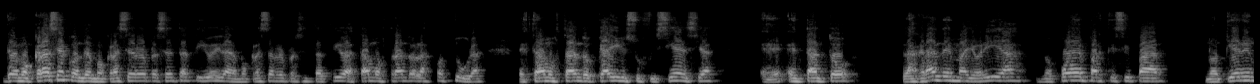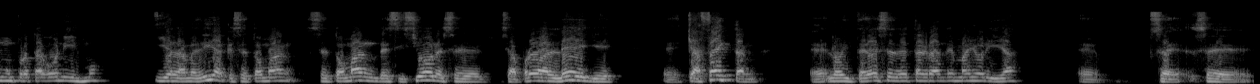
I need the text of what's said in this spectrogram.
democracia con democracia representativa y la democracia representativa está mostrando las costuras, está mostrando que hay insuficiencia, en tanto las grandes mayorías no pueden participar, no tienen un protagonismo y en la medida que se toman, se toman decisiones, se, aprueban leyes eh, que afectan eh, los intereses de estas grandes mayorías, eh, se,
